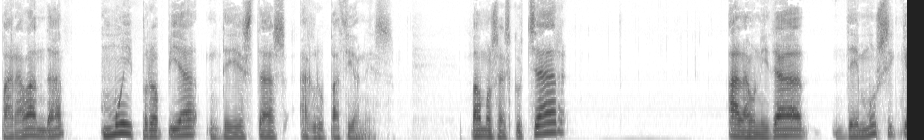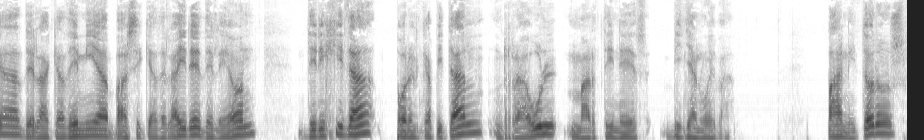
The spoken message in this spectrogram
para banda muy propia de estas agrupaciones. Vamos a escuchar a la unidad de Música de la Academia Básica del Aire de León, dirigida por el capitán Raúl Martínez Villanueva. Pan y toros,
